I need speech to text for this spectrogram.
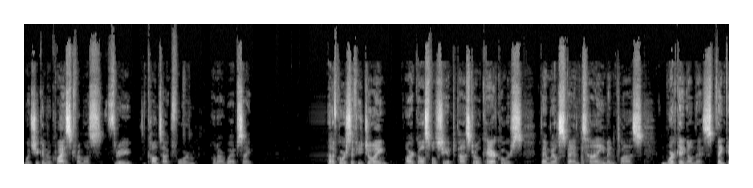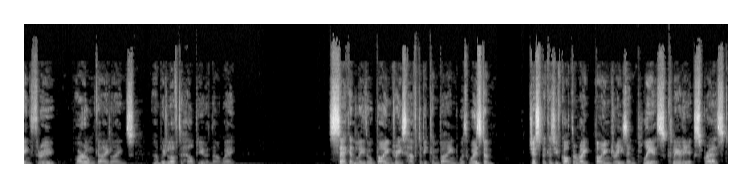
which you can request from us through the contact form on our website. And of course, if you join our gospel shaped pastoral care course, then we'll spend time in class working on this, thinking through our own guidelines, and we'd love to help you in that way. Secondly, though, boundaries have to be combined with wisdom. Just because you've got the right boundaries in place, clearly expressed,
